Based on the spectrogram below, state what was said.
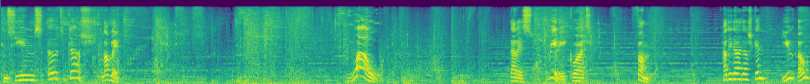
Consumes... Oh, it's a dash. Lovely. Wow! That is really quite fun. How did I dash again? You? Oh?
